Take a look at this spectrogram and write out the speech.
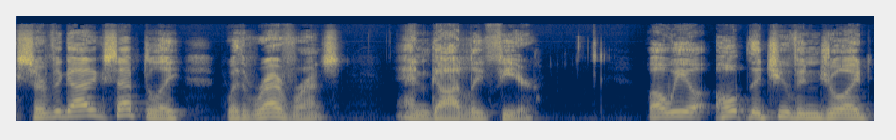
serve the God acceptably with reverence and godly fear. Well, we hope that you've enjoyed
